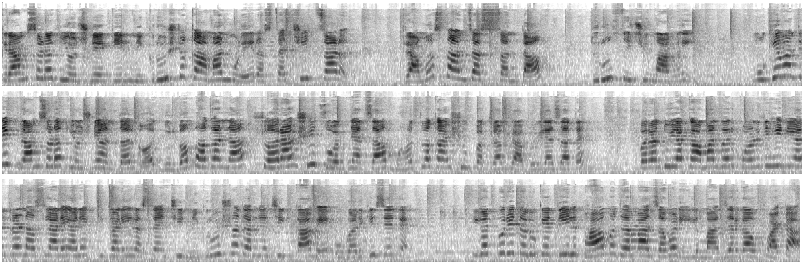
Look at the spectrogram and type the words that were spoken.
ग्रामसडक योजनेतील निकृष्ट कामांमुळे रस्त्याची चाळण ग्रामस्थांचा संताप दुरुस्तीची मागणी. मुख्यमंत्री ग्रामसडक योजनेअंतर्गत दुर्गम भागांना शहरांशी जोडण्याचा महत्वाकांक्षी उपक्रम राबविला जात आहे. परंतु या कामांवर कोणतेही नियंत्रण नसल्याने अनेक ठिकाणी रस्त्यांची निकृष्ट दर्जाची कामे उघडकीस येत. आहे इगतपुरी तालुक्यातील भाम धरणाजवळील मांजरगाव फाटा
